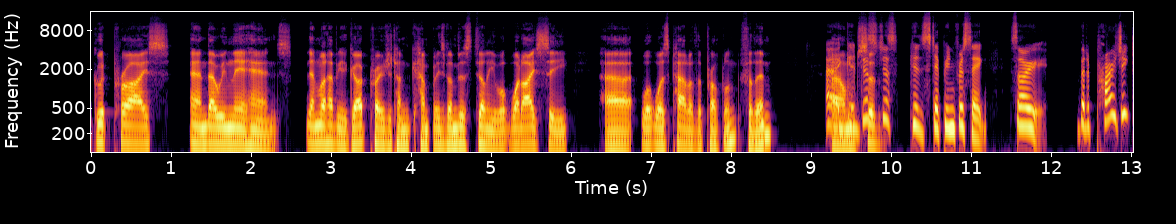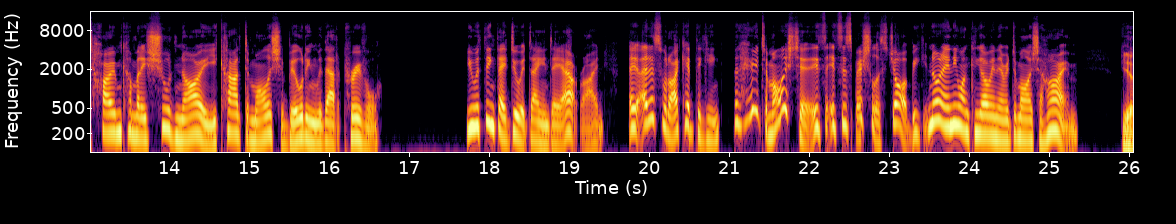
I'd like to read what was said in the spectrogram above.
good price, and they were in their hands. I'm not having a go at project home companies, but I'm just telling you what, what I see, uh, what was part of the problem for them. Uh, um, just, so, just step in for a sec. So, but a project home company should know you can't demolish a building without approval. You would think they do it day in day out, right? That's what I kept thinking. But who demolished it? It's it's a specialist job. Not anyone can go in there and demolish a home. Yeah.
